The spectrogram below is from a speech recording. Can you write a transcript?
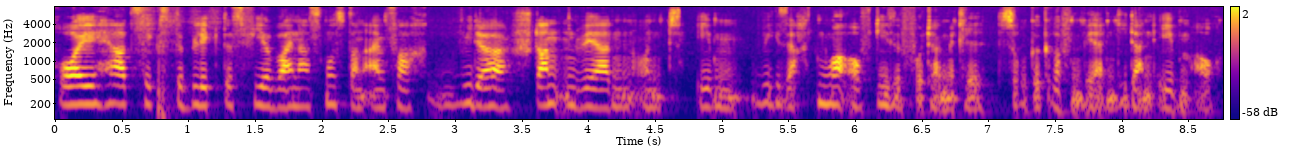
treuherzigste Blick des Vierbeiners muss dann einfach widerstanden werden und eben, wie gesagt, nur auf diese Futtermittel zurückgegriffen werden, die dann eben auch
